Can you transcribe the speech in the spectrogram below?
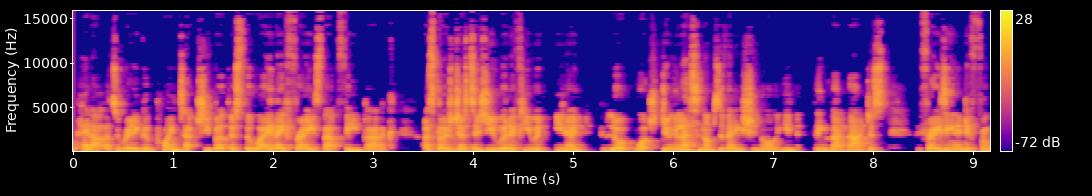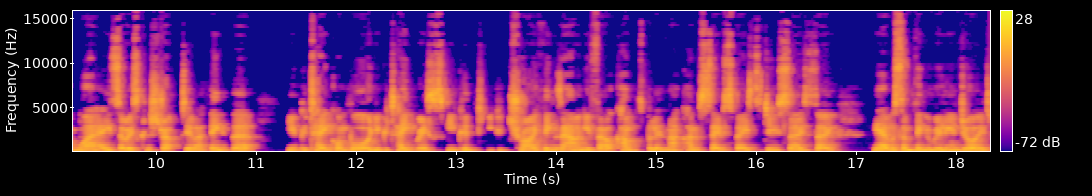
okay, that, that's a really good point, actually. But just the way they phrase that feedback, I suppose just as you would if you would, you know, look, watch doing a lesson observation or you know, things like that, just phrasing it in a different way so it's constructive. I think that you could take on board, you could take risks, you could you could try things out, and you felt comfortable in that kind of safe space to do so. So yeah, it was something I really enjoyed.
